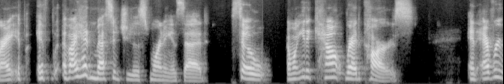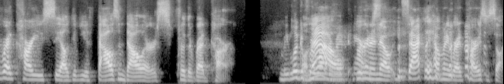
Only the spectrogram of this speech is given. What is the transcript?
right if if if i had messaged you this morning and said so I want you to count red cars. And every red car you see, I'll give you a thousand dollars for the red car. I mean, looking Well, for a lot of now you're going to know exactly how many red cars you saw,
